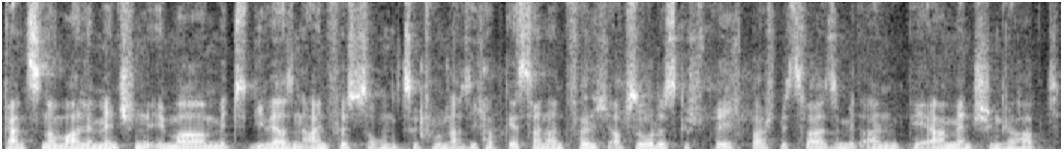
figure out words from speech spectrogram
ganz normale Menschen immer mit diversen Einflüsterungen zu tun. Also ich habe gestern ein völlig absurdes Gespräch beispielsweise mit einem PR-Menschen gehabt.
